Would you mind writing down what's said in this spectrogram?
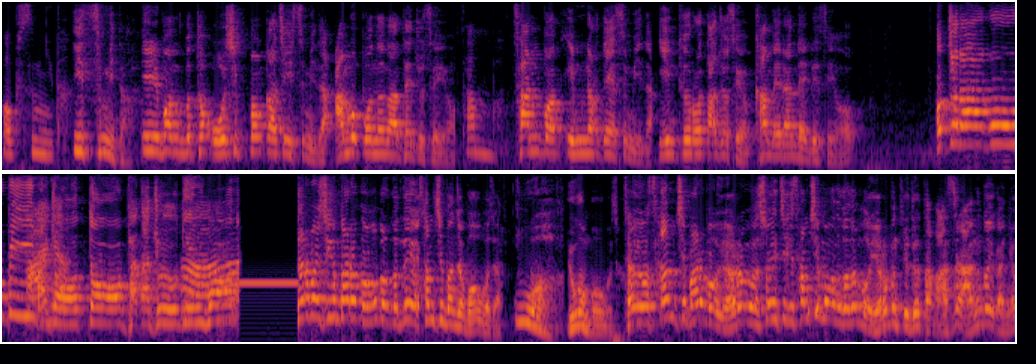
없습니다. 있습니다. 1번부터 50번까지 있습니다. 아무 번호나 대주세요. 3번. 3번 입력됐습니다. 인트로 따주세요. 카메라 내리세요. 어쩌라고 비라죠 또 받아주길 아. 원하 여러분 지금 바로 먹어볼 건데 삼치 먼저 먹어보자. 우와 요거 먹어보자. 자 이거 삼치 바로 먹어 여러분 솔직히 삼치 먹는 거는 뭐 여러분들도 다 맛을 아는 거니까요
